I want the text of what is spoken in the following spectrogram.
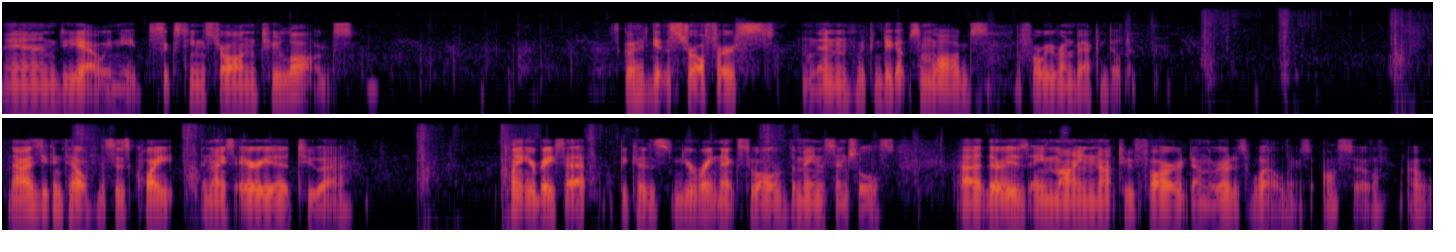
And yeah, we need 16 straw and 2 logs. Let's go ahead and get the straw first, and then we can dig up some logs before we run back and build it. Now, as you can tell, this is quite a nice area to uh, plant your base at because you're right next to all of the main essentials. Uh, there is a mine not too far down the road as well. There's also oh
